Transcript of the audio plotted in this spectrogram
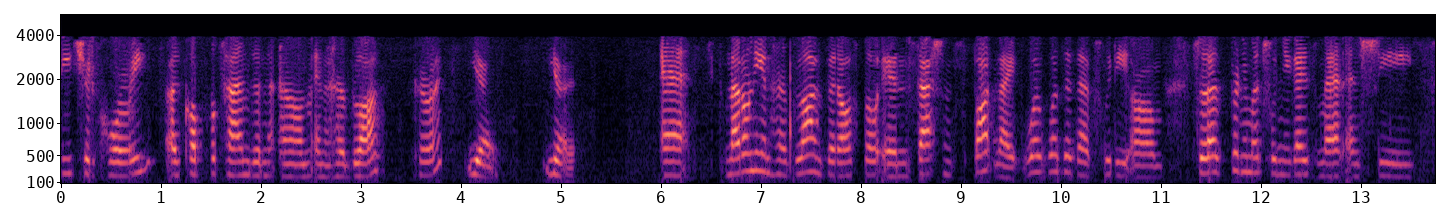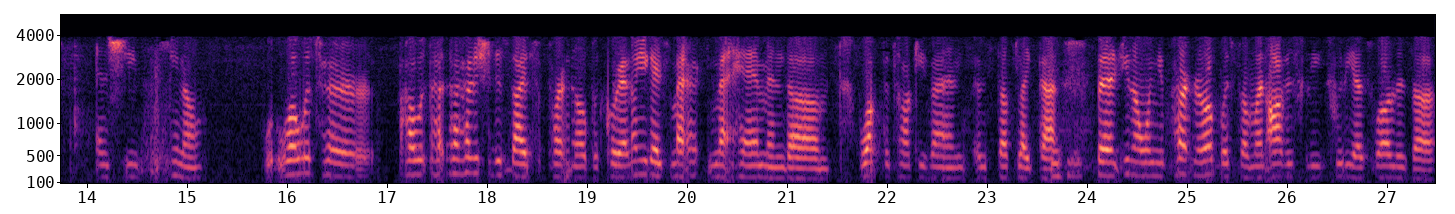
featured Corey a couple times in um, in her blog, correct? Yes. Yes. And not only in her blog but also in Fashion Spotlight. What was it that Tweety? Um, so that's pretty much when you guys met, and she and she, you know, what was her? How how, how did she decide to partner up with Corey? I know you guys met met him and um, walk the talk events and stuff like that. Mm-hmm. But you know, when you partner up with someone, obviously Tweety as well is a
